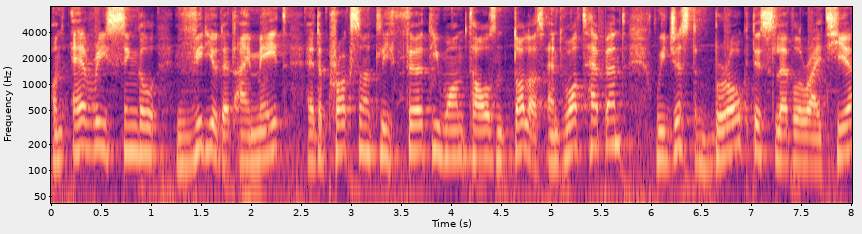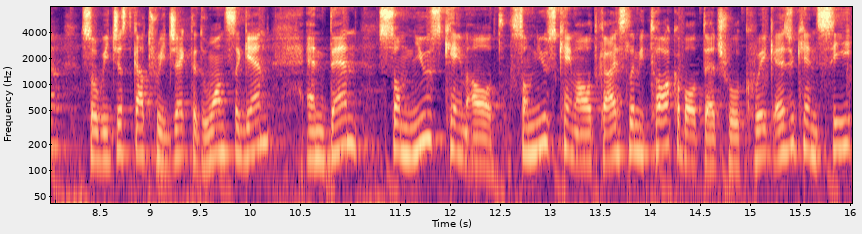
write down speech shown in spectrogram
on every single video that I made at approximately $31,000. And what happened? We just broke this level right here. So we just got rejected once again. And then some news came out. Some news came out, guys. Let me talk about that real quick. As you can see,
